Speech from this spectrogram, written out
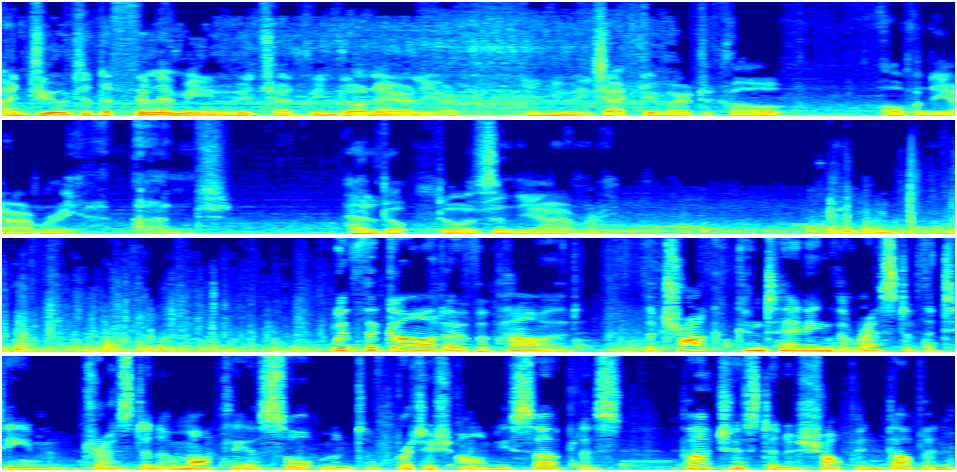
And due to the filming which had been done earlier, they knew exactly where to go, opened the armoury and held up those in the armoury. With the guard overpowered, the truck containing the rest of the team, dressed in a motley assortment of British Army surplus, purchased in a shop in Dublin,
